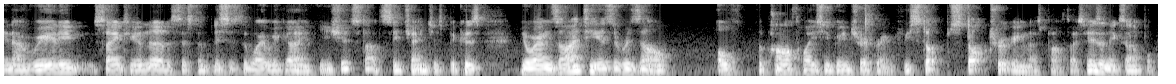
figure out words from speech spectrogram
you know, really saying to your nervous system, this is the way we're going, you should start to see changes because your anxiety is a result of the pathways you've been triggering. If you stop stop triggering those pathways, here's an example.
